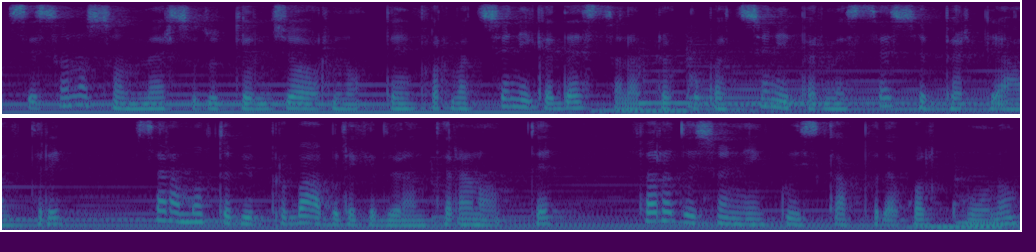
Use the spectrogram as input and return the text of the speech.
se sono sommerso tutto il giorno da informazioni che destano preoccupazioni per me stesso e per gli altri, sarà molto più probabile che durante la notte farò dei sogni in cui scappo da qualcuno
